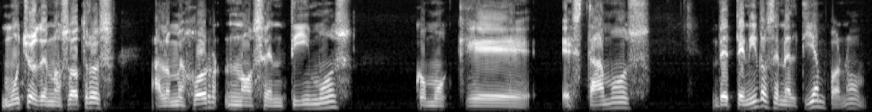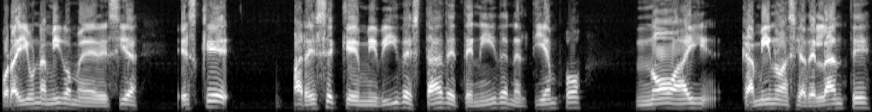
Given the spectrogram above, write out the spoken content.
muchos de nosotros a lo mejor nos sentimos como que estamos detenidos en el tiempo, ¿no? Por ahí un amigo me decía, es que parece que mi vida está detenida en el tiempo, no hay camino hacia adelante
